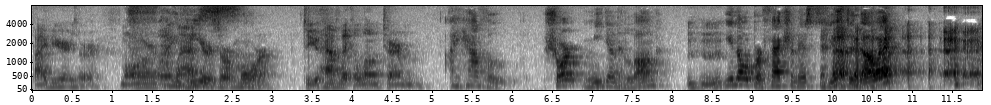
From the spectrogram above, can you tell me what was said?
five years or more or Five less? years or more. Do you have like a long term? I have a short, medium, and long. Mm-hmm. You know, perfectionists used to do it.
